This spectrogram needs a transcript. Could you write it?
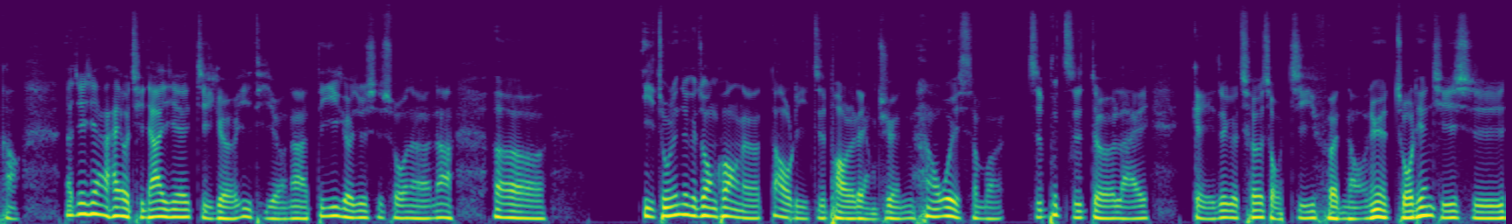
好。那接下来还有其他一些几个议题哦。那第一个就是说呢，那呃，以昨天这个状况呢，到底只跑了两圈，那为什么值不值得来给这个车手积分哦？因为昨天其实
